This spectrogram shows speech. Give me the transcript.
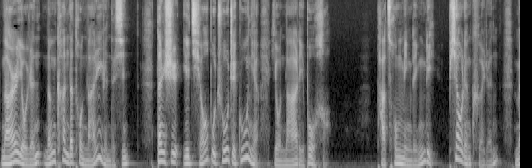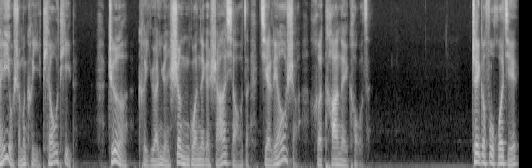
哪儿有人能看得透男人的心？但是也瞧不出这姑娘有哪里不好。她聪明伶俐，漂亮可人，没有什么可以挑剔的。这可远远胜过那个傻小子杰廖沙和他那口子。这个复活节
